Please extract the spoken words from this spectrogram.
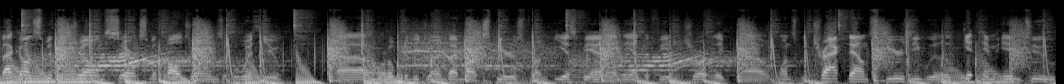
Back on Smith and Jones, Eric Smith, Paul Jones with you. Uh, we're hoping to be joined by Mark Spears from ESPN and the Undefeated shortly. Uh, once we track down Spearsy, we'll get him into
